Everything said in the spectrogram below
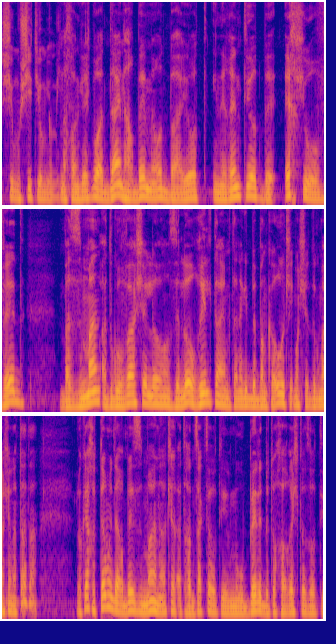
שימושית יומיומית. נכון, כי יש בו עדיין הרבה מאוד בעיות אינהרנטיות באיך שהוא עובד, בזמן התגובה שלו, זה לא real time, אתה נגיד בבנקאות, כמו שדוגמה שנתת, לוקח יותר מדי הרבה זמן עד שהטרנזקציה הזאת מעובדת בתוך הרשת הזאת,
